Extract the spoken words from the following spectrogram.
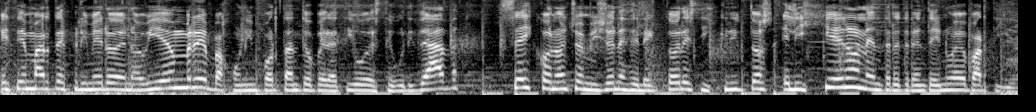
Este martes primero de noviembre, bajo un importante operativo de seguridad, 6,8 millones de electores inscritos eligieron entre 39 partidos.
